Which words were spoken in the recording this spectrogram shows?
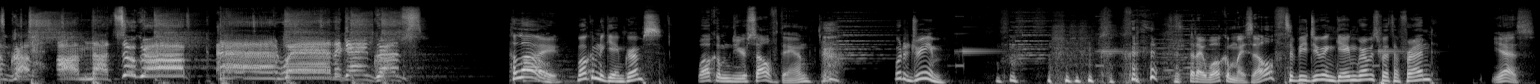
I'm Grump. I'm not so Grump. And we're the Game Grumps. Hello. Hi. Welcome to Game Grumps. Welcome to yourself, Dan. What a dream that I welcome myself? to be doing Game Grumps with a friend. Yes.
